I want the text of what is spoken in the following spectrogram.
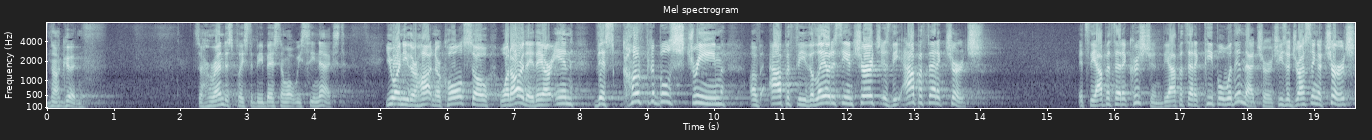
not good. It's a horrendous place to be based on what we see next. You are neither hot nor cold, so what are they? They are in this comfortable stream of apathy. The Laodicean church is the apathetic church. It's the apathetic Christian, the apathetic people within that church. He's addressing a church,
